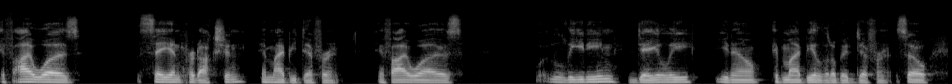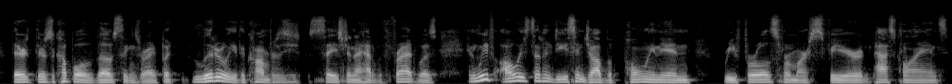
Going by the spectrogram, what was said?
If i was say in production it might be different. If i was leading daily you know it might be a little bit different. So there's there's a couple of those things right? But literally the conversation i had with fred was and we've always done a decent job of pulling in referrals from our sphere and past clients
